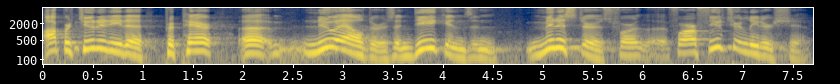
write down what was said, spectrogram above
Opportunity to prepare uh, new elders and deacons and ministers for, for our future leadership.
